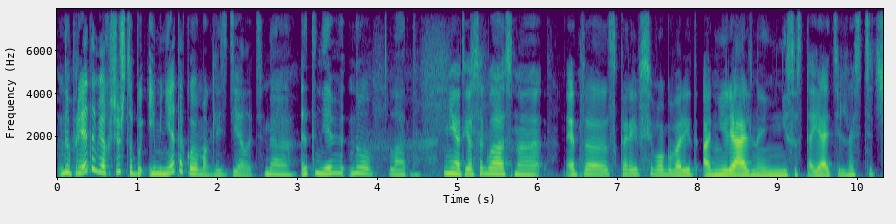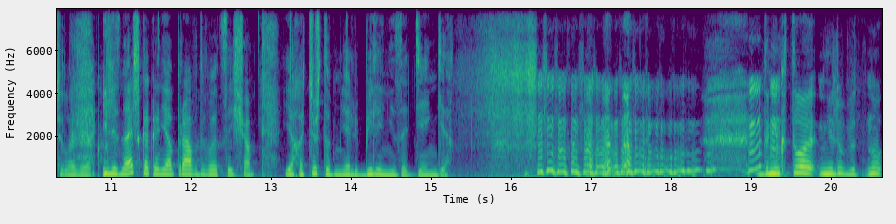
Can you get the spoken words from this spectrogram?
Но при этом я хочу, чтобы и мне такое могли сделать. Да. Это не... Ну, ладно. Нет, я согласна. Это, скорее всего, говорит о нереальной несостоятельности человека. Или знаешь, как они оправдываются еще? Я хочу, чтобы меня любили не за деньги. Да никто не любит. Ну,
